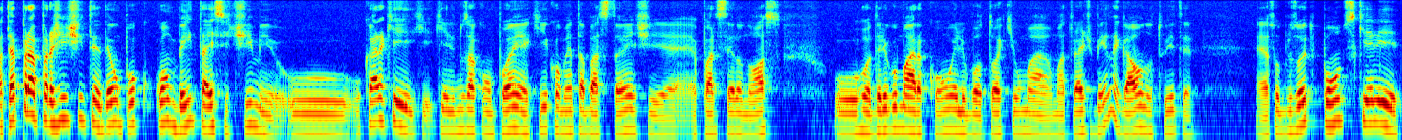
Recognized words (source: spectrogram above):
até para a gente entender um pouco quão bem tá esse time, o, o cara que, que, que ele nos acompanha aqui, comenta bastante, é, é, parceiro nosso, o Rodrigo Marcon, ele botou aqui uma, uma thread bem legal no Twitter é, sobre os oito pontos que ele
